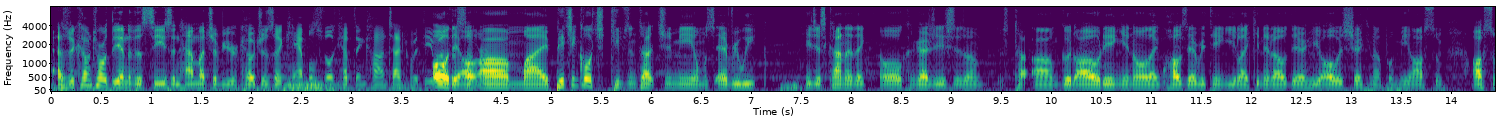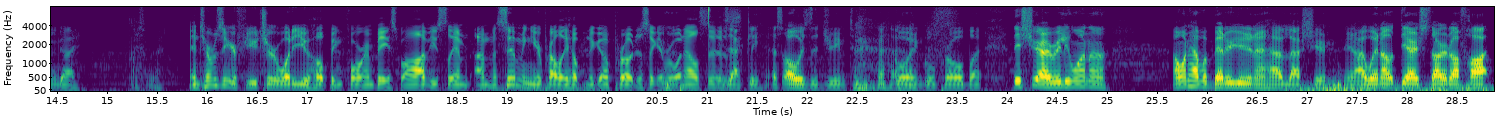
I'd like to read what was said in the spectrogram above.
As we come toward the end of the season, how much of your coaches at Campbellsville kept in contact with you? oh, they the all, um my pitching coach keeps in touch with me almost every week. He just kind of like, oh, congratulations on um, good outing. You know, like how's everything? You liking it out there? He always checking up on me. Awesome, awesome guy, awesome guy. In terms of your future, what are you hoping for in baseball? Obviously, I'm, I'm assuming you're probably hoping to go pro just like everyone else is. Exactly. That's always the dream to go and go pro. But this year, I really wanna, I wanna have a better year than I had last year. Know, I went out there, I started off hot,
